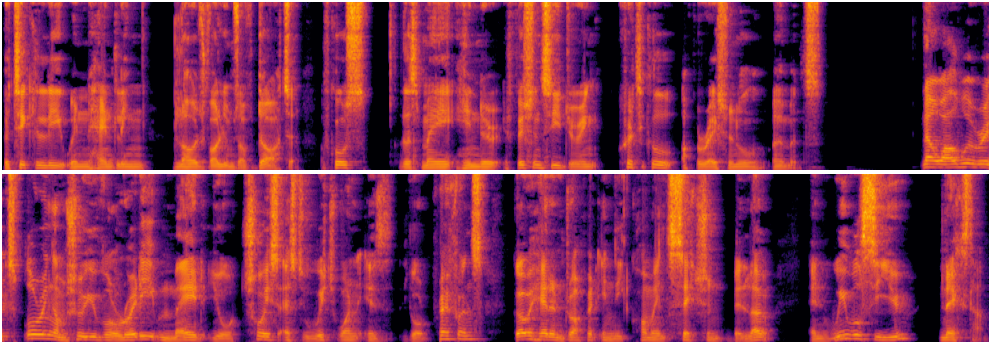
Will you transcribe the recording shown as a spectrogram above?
particularly when handling large volumes of data. Of course, this may hinder efficiency during critical operational moments. Now, while we were exploring, I'm sure you've already made your choice as to which one is your preference. Go ahead and drop it in the comment section below, and we will see you next time.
